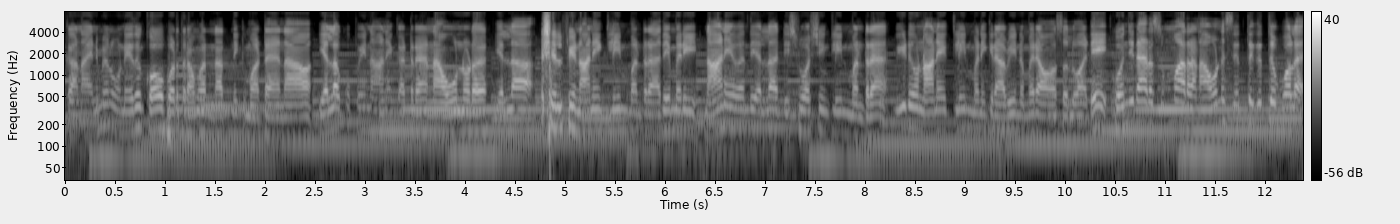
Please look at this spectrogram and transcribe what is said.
கஷ்டப்படாதக்கா நான் இனிமேல் உன்னை எதுவும் கோவப்படுத்துற மாதிரி நடந்துக்க மாட்டேன். நான் எல்லா குப்பையும் நானே கட்டுறேன். நான் உன்னோட எல்லா ஷெல்ஃபையும் நானே க்ளீன் பண்றேன். அதே மாதிரி நானே வந்து எல்லா டிஷ் வாஷிங் க்ளீன் பண்றேன். வீடும் நானே க்ளீன் பண்ணிக்கிறேன் அப்படின்ற மாதிரி அவன் சொல்லுவான். டேய் கொஞ்ச நேரம் சும்மா நான் ஒன்னும் செத்து கித்து போல.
